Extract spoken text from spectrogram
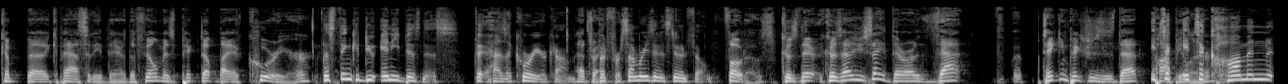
cap- uh, capacity there. The film is picked up by a courier. This thing could do any business that has a courier come. That's right. But for some reason, it's doing film. Photos, because there, because as you say, there are that taking pictures is that It's popular. a it's a common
